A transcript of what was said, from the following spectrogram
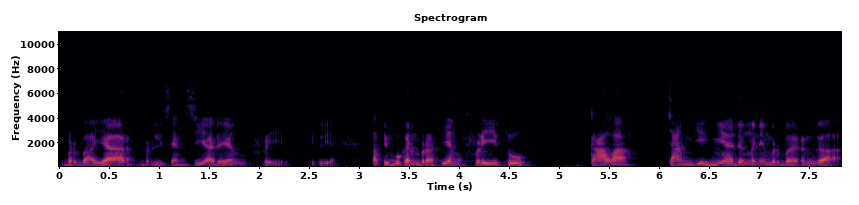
berbayar, berlisensi, ada yang free. Gitu dia. Tapi bukan berarti yang free itu kalah canggihnya dengan yang berbayar enggak.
